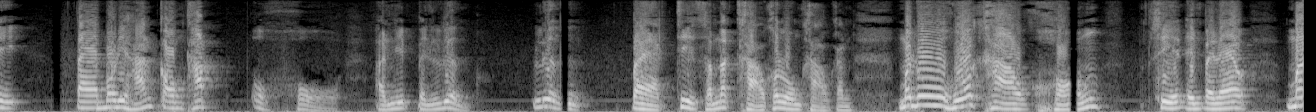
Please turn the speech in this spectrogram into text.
ติ แต่บริหารกองทัพ โอ้โห อันนี้เป็นเรื่องเรื่องแปลกที่สำนักข่าวเขาลงข่าวกัน มาดูหัวข่าวของ CNN ไปแล้ว มา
